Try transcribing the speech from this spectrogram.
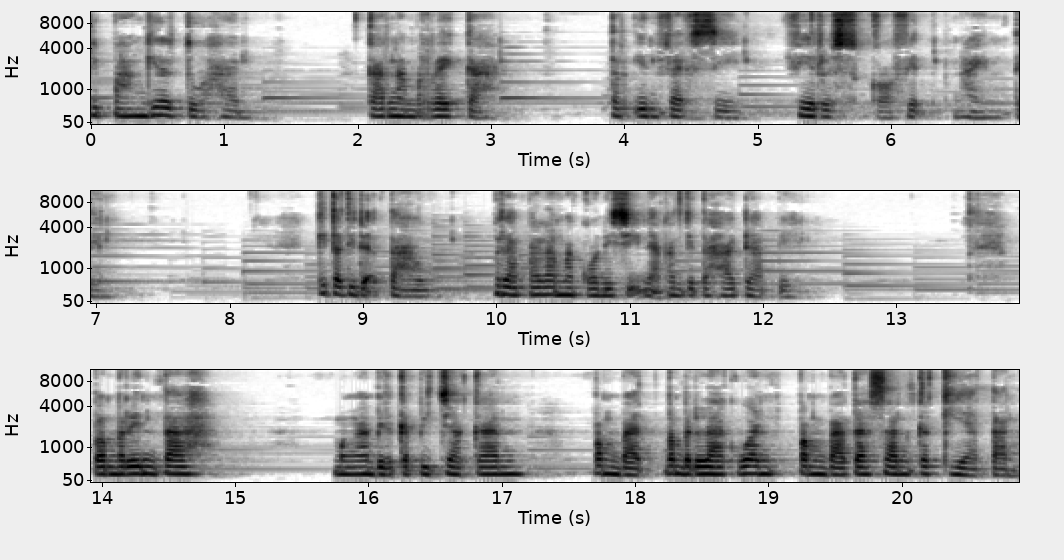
dipanggil Tuhan karena mereka terinfeksi virus COVID-19. Kita tidak tahu berapa lama kondisi ini akan kita hadapi. Pemerintah mengambil kebijakan pemberlakuan pembatasan kegiatan.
